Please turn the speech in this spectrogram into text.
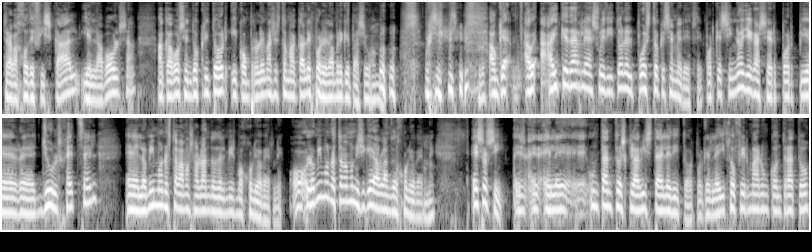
trabajó de fiscal y en la bolsa, acabó siendo escritor y con problemas estomacales por el hambre que pasó. Pues sí. Aunque a- hay que darle a su editor el puesto que se merece, porque si no llega a ser por Pierre eh, Jules Hetzel, eh, lo mismo no estábamos hablando del mismo Julio Verne. O lo mismo no estábamos ni siquiera hablando de Julio Verne. Eso sí, es el- el, eh, un tanto esclavista el editor, porque le hizo firmar un contrato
